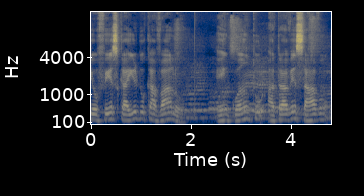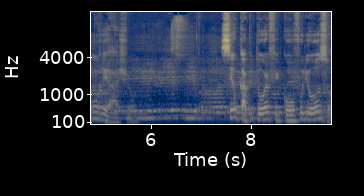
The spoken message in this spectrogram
que o fez cair do cavalo enquanto atravessavam um riacho. Seu captor ficou furioso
